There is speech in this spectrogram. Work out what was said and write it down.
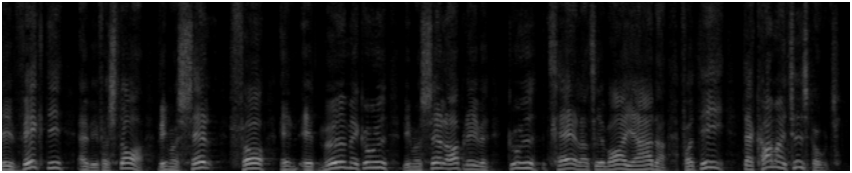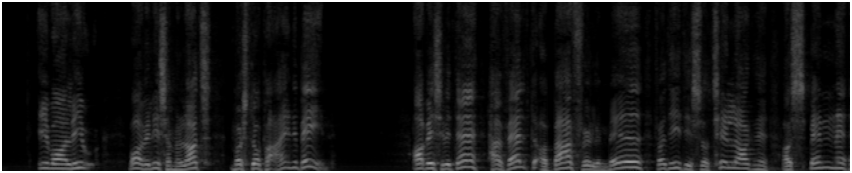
Det er vigtigt, at vi forstår, at vi må selv få en, et møde med Gud. Vi må selv opleve, at Gud taler til vores hjerter. Fordi der kommer et tidspunkt i vores liv, hvor vi ligesom Lot må stå på egne ben. Og hvis vi da har valgt at bare følge med, fordi det er så tillokkende og spændende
